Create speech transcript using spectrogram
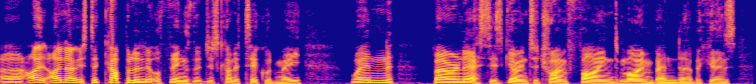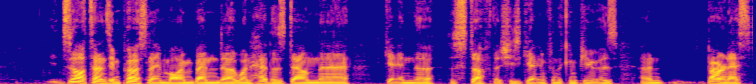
Uh, I, I noticed a couple of little things that just kind of tickled me. When Baroness is going to try and find Mindbender because Zartan's impersonating Mindbender when Heather's down there getting the, the stuff that she's getting from the computers, and Baroness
